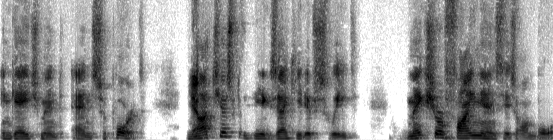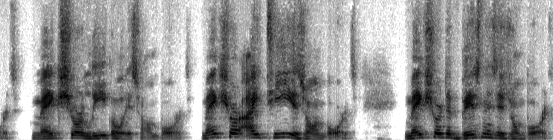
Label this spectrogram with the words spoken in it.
engagement and support, yep. not just with the executive suite. Make sure finance is on board. Make sure legal is on board. Make sure IT is on board. Make sure the business is on board.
